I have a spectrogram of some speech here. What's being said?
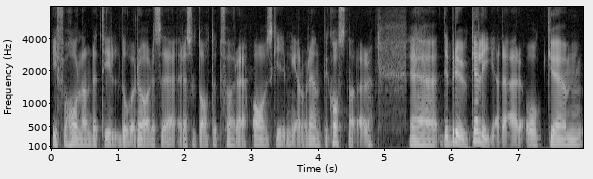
i förhållande till då rörelseresultatet före avskrivningar och räntekostnader. Eh, det brukar ligga där och ehm,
